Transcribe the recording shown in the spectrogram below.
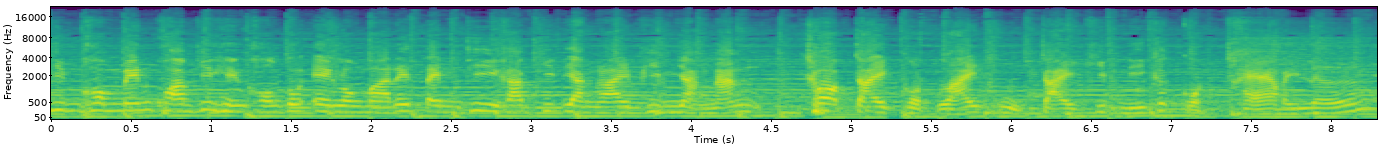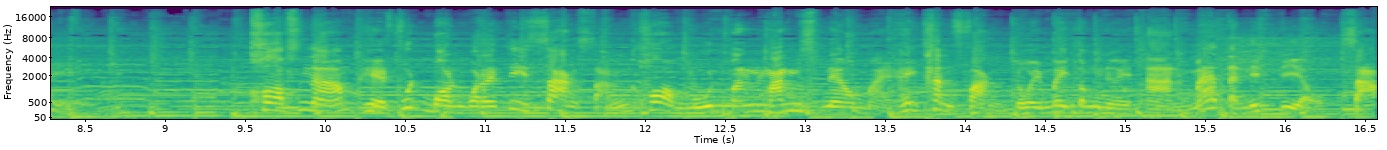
พิมพ์คอมเมนต์ความคิดเห็นของตัวเองลงมาได้เต็มที่ครับ คิดอย่างไรพิมพ์อย่างนั้น ชอบใจกดไลค์ถูกใจคลิปนี้ก็กดแชร์ไปเลย ขอบสนามเพจฟุตบอลวาไรตี้สร้างสรรค์ข้อมูลมันๆแนวใหม่ให้ท่านฟังโดยไม่ต้องเหนื่อยอ่านแม้แต่นิดเดียว สา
